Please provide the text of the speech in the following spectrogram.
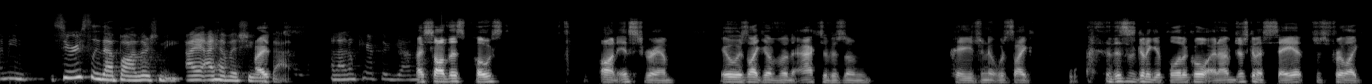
I mean, seriously, that bothers me. I, I have issue I- with that. And I don't care if they're young. I saw this post on Instagram. It was like of an activism page, and it was like, this is gonna get political, and I'm just gonna say it just for like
